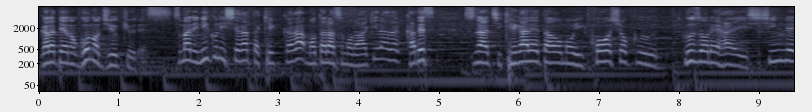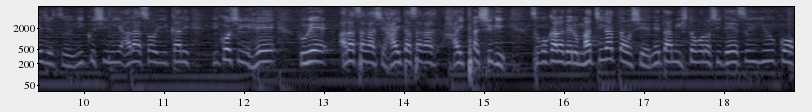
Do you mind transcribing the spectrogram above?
ガラテヤの5の19です。つまり肉に従った結果がもたらすもの明らかです。すなわち汚れた思い公職偶像礼拝心霊術憎しみ争い怒り利己心平不平荒探し排他探し排他主義。そこから出る間違った教え妬み人殺し泥酔友好。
